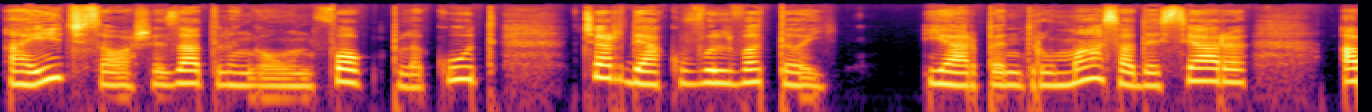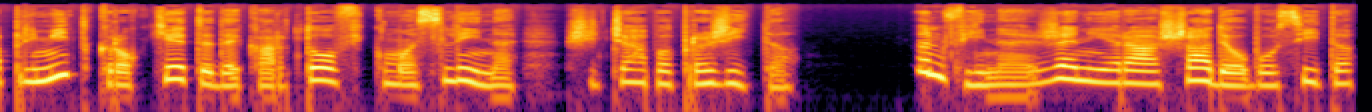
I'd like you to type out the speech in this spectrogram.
Aici s-au așezat lângă un foc plăcut ce ardea cu vâlvătăi, iar pentru masa de seară a primit crochete de cartofi cu măsline și ceapă prăjită. În fine, Jenny era așa de obosită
